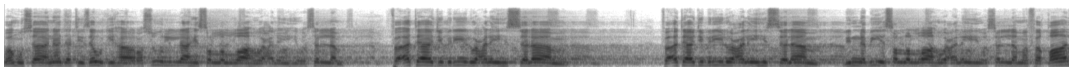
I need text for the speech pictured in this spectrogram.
ومساندة زوجها رسول الله صلى الله عليه وسلم. فأتى جبريل عليه السلام فأتى جبريل عليه السلام للنبي صلى الله عليه وسلم فقال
